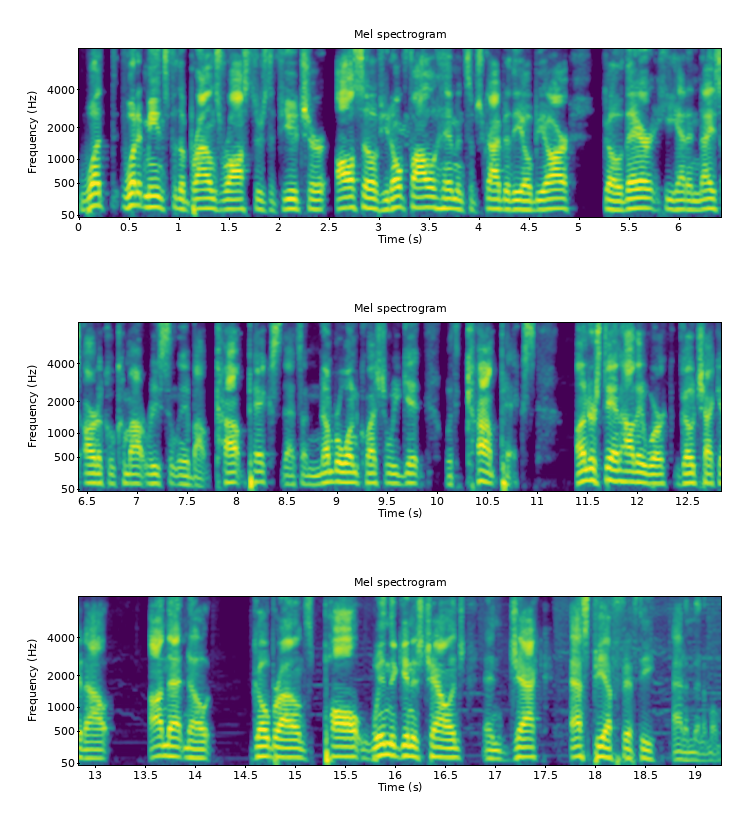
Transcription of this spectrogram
What what it means for the Browns rosters, the future. Also, if you don't follow him and subscribe to the OBR, go there. He had a nice article come out recently about comp picks. That's a number one question we get with comp picks. Understand how they work. Go check it out. On that note, go Browns. Paul win the Guinness Challenge and Jack SPF 50 at a minimum.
